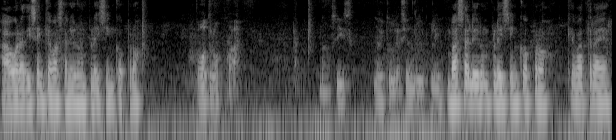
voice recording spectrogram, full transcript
Ahora dicen que va a salir un Play 5 Pro. Otro. Ah. No, sí. es- Una actualización del Play. Va a salir un Play 5 Pro. ¿Qué va a traer?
